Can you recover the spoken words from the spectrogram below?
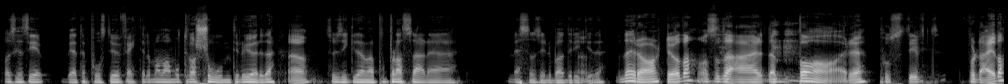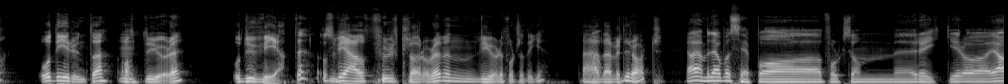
hva skal jeg si, vet en positiv effekt, eller man har motivasjonen til å gjøre det. Ja. Så hvis ikke den er på plass, så er det mest sannsynlig bare dritt i det. Men det er rart, det òg, da. Altså, det, er, det er bare positivt for deg, da. Og de rundt deg, at Mm. du gjør det. Og du vet det. Altså, vi er jo fullt klar over det, men vi gjør det fortsatt ikke. Det er, Ja. det er veldig rart. Ja, ja, men det er bare å se på folk som eh, røyker, og ja,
